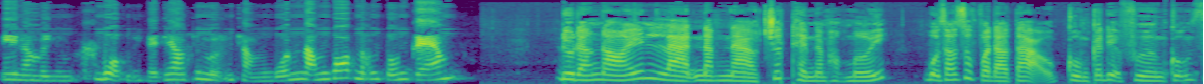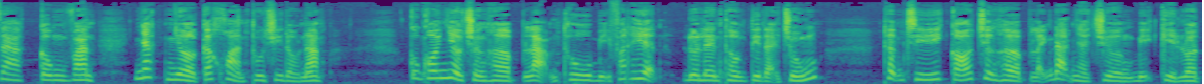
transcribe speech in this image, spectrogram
khi là mình bắt buộc mình phải theo chứ mình chẳng muốn đóng góp nó cũng tốn kém. Điều đáng nói là năm nào trước thềm năm học mới, Bộ Giáo dục và Đào tạo cùng các địa phương cũng ra công văn nhắc nhở các khoản thu chi đầu năm. Cũng có nhiều trường hợp lạm thu bị phát hiện, đưa lên thông tin đại chúng. Thậm chí có trường hợp lãnh đạo nhà trường bị kỷ luật.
